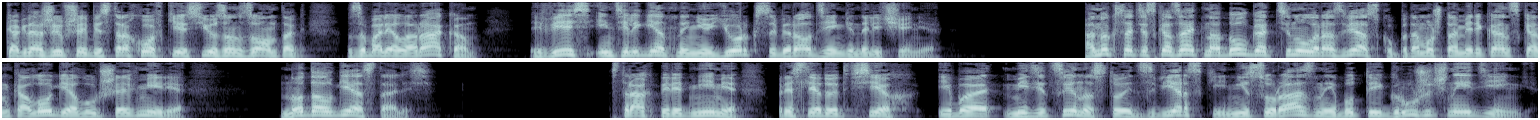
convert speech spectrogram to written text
Когда жившая без страховки Сьюзен Зонтак заболела раком, весь интеллигентный Нью-Йорк собирал деньги на лечение. Оно, кстати сказать, надолго оттянуло развязку, потому что американская онкология лучшая в мире, но долги остались. Страх перед ними преследует всех, ибо медицина стоит зверски, несуразные, будто игрушечные деньги.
